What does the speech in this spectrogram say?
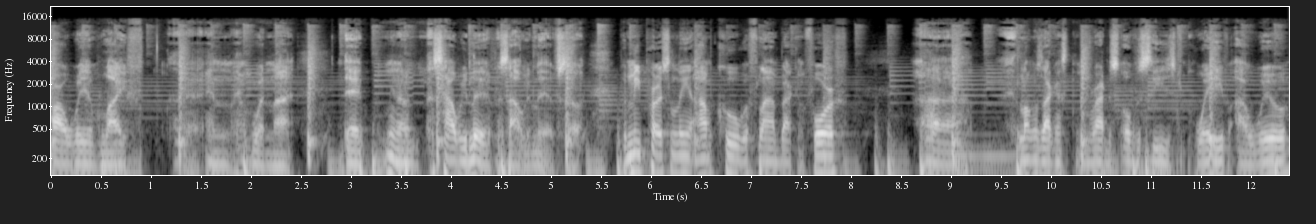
our way of life uh, and, and whatnot? That you know that's how we live. That's how we live. So, for me personally, I'm cool with flying back and forth. Uh, as long as I can ride this overseas wave, I will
